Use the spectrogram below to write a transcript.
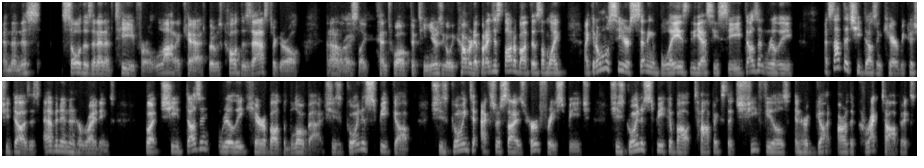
and then this sold as an NFT for a lot of cash, but it was called Disaster Girl. And I don't know, Right. this like 10, 12, 15 years ago, we covered it. But I just thought about this. I'm like, I could almost see her setting blaze the SEC. Doesn't really, it's not that she doesn't care because she does. It's evident in her writings, but she doesn't really care about the blowback. She's going to speak up. She's going to exercise her free speech. She's going to speak about topics that she feels in her gut are the correct topics.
